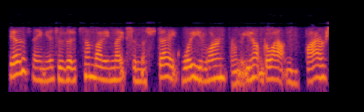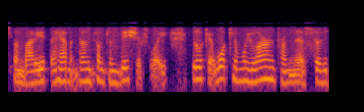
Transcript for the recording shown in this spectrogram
the other thing is, is that if somebody makes a mistake, what do you learn from it? You don't go out and fire somebody if they haven't done something viciously. You look at what can we learn from this so that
